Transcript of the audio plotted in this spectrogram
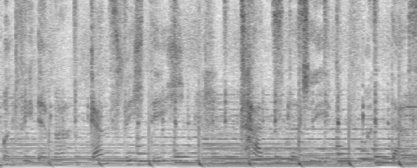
Und wie immer, ganz wichtig, tanzt das Leben und das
